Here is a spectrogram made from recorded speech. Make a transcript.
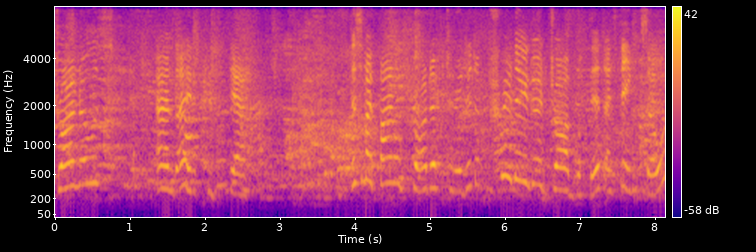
draw a nose, and I, yeah. This is my final product, and I did a pretty good job with it, I think so.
